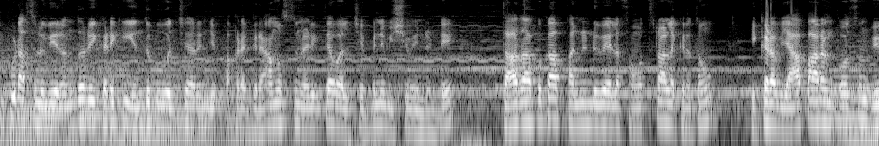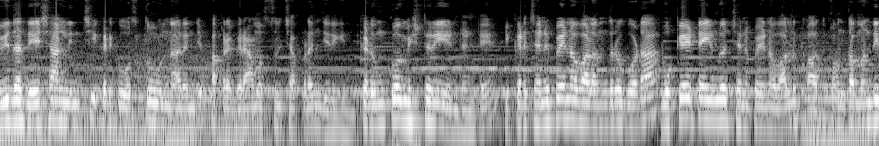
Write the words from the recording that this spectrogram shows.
ఇప్పుడు అసలు వీరందరూ ఇక్కడికి ఎందుకు వచ్చారని చెప్పి అక్కడ గ్రామస్తుని అడిగితే వాళ్ళు చెప్పిన విషయం ఏంటంటే దాదాపుగా పన్నెండు వేల సంవత్సరాల క్రితం ఇక్కడ వ్యాపారం కోసం వివిధ దేశాల నుంచి ఇక్కడికి వస్తూ ఉన్నారని చెప్పి అక్కడ గ్రామస్తులు చెప్పడం జరిగింది. ఇక్కడ ఇంకో మిస్టరీ ఏంటంటే ఇక్కడ చనిపోయిన వాళ్ళందరూ కూడా ఒకే టైంలో చనిపోయిన వాళ్ళు కాదు. కొంతమంది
